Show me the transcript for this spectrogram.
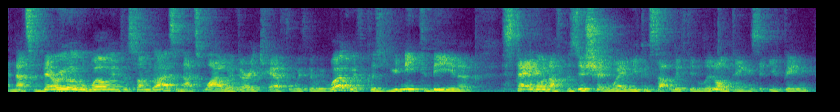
and that's very overwhelming for some guys, and that's why we're very careful with who we work with because you need to be in a stable enough position where you can start lifting the lid on things that you've been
